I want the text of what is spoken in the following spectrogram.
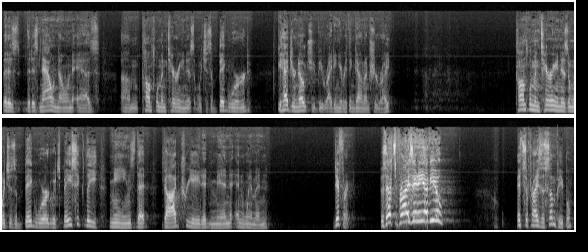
that is, that is now known as um, complementarianism, which is a big word. If you had your notes, you'd be writing everything down, I'm sure, right? Complementarianism, which is a big word, which basically means that God created men and women different. Does that surprise any of you? It surprises some people.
